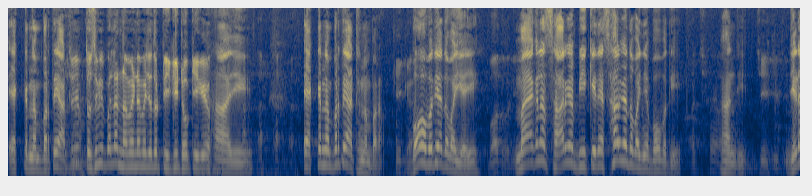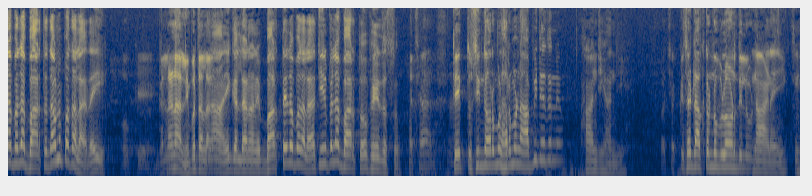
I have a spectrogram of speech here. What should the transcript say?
ਇੱਕ ਨੰਬਰ ਤੇ 8 ਤੁਸੀਂ ਵੀ ਤੁਸੀਂ ਵੀ ਪਹਿਲਾਂ ਨਵੇਂ ਨਵੇਂ ਜਦੋਂ ਟੀਕੀ ਠੋਕੀ ਗਏ ਹੋ। ਹਾਂ ਜੀ। ਇੱਕ ਨੰਬਰ ਤੇ 8 ਨੰਬਰ। ਬਹੁਤ ਵਧੀਆ ਦਵਾਈ ਹੈ ਜੀ। ਬਹੁਤ ਵਧੀਆ। ਮੈਂ ਕਹਿੰਦਾ ਸਾਰੀਆਂ ਬੀਕੇ ਦੀਆਂ ਸਾਰੀਆਂ ਦਵਾਈਆਂ ਬਹੁਤ ਵਧੀਆ ਜੀ। ਅੱਛਾ। ਹਾਂਜੀ ਜੀ। ਜੀ ਜਿਹੜਾ ਬੰਦਾ ਵਰਤਦਾ ਉਹਨੂੰ ਪਤਾ ਲੱਗਦਾ ਜੀ। ਓਕੇ। ਗੱਲਾਂ ਨਾਲ ਨਹੀਂ ਪਤਾ ਲੱਗਦਾ। ਨਾ ਜੀ ਗੱਲਾਂ ਨਾਲ ਨਹੀਂ। ਵਰਤੇ ਤੋਂ ਪਤਾ ਲੱਗਦਾ। ਚੀਜ਼ ਪਹਿਲਾਂ ਵਰਤੋ ਫਿਰ ਦੱਸੋ। ਅੱਛਾ। ਤੇ ਤੁਸੀਂ ਨਾਰਮਲ ਹਰਮਨ ਆਪ ਹੀ ਦੇ ਦਿੰਦੇ ਹੋ? ਹਾਂਜੀ ਹਾਂਜੀ ਅੱਛਾ ਕਿਸੇ ਡਾਕਟਰ ਨੂੰ ਬੁਲਾਉਣ ਦੀ ਲੋੜ ਨਾ ਨਾ ਜੀ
